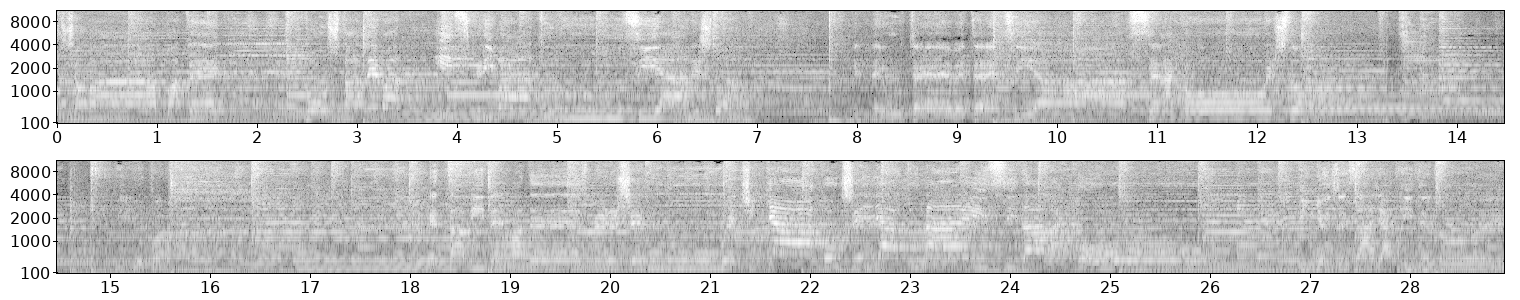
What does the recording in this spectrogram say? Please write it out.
osaba batek postale bat izkribatu zian estoa Ene urte betetzia zelako esto Ilopa Eta bide batez bere seguru etxia konseiatu nahi Da jakiten hori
